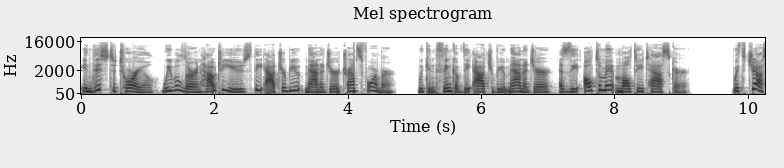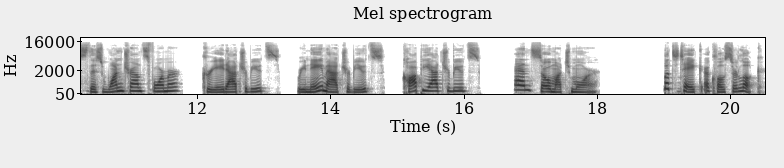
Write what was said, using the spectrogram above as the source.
In this tutorial, we will learn how to use the Attribute Manager Transformer. We can think of the Attribute Manager as the ultimate multitasker. With just this one transformer, create attributes, rename attributes, copy attributes, and so much more. Let's take a closer look.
